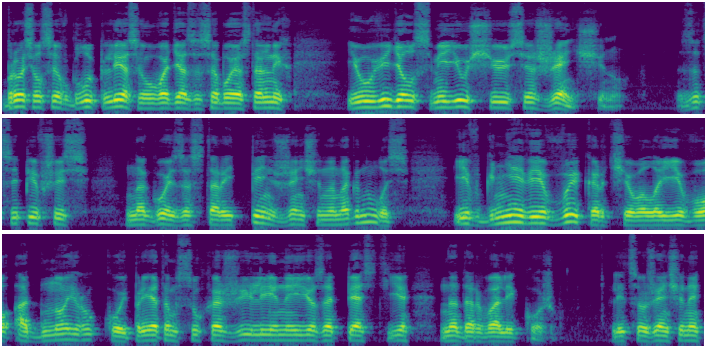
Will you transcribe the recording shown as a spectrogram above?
Бросился вглубь леса, уводя за собой остальных, и увидел смеющуюся женщину. Зацепившись ногой за старый пень, женщина нагнулась и в гневе выкорчевала его одной рукой, при этом сухожилия на ее запястье надорвали кожу. Лицо женщины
